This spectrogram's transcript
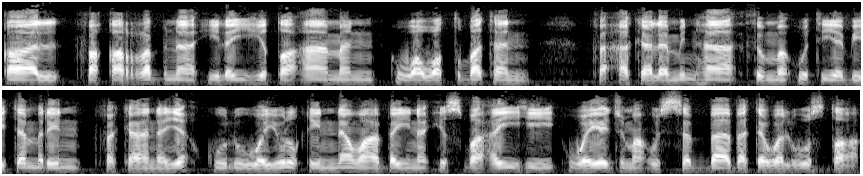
قال فقربنا إليه طعاما ووطبة فأكل منها ثم أتي بتمر فكان يأكل ويلقي النوى بين إصبعيه ويجمع السبابة والوسطى.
